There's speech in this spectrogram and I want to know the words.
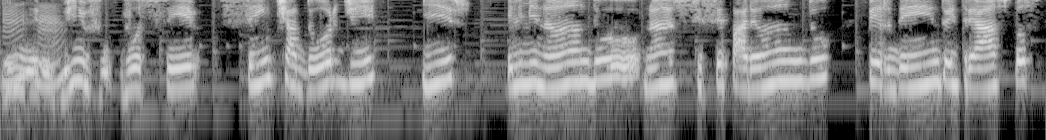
dinheiro uhum. vivo, você sente a dor de ir eliminando, né, se separando, perdendo, entre aspas,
